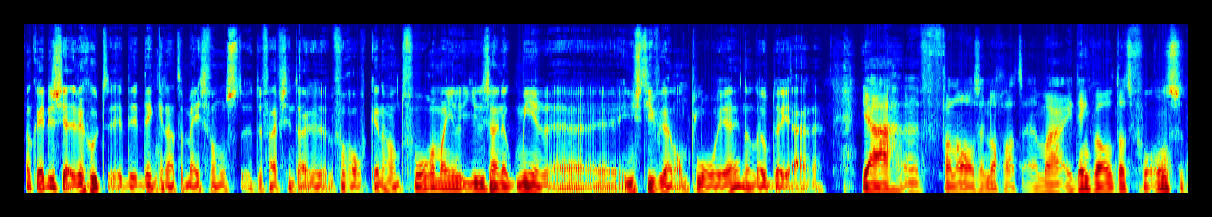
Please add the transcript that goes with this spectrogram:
Oké, dus ja, goed. Ik denk inderdaad de meeste van ons de Vijf Zintuigen vooral kennen van Forum. Maar jullie, zijn ook meer eh, initiatieven gaan ontplooien hè, in de loop der jaren. Ja, eh, van alles en nog wat. Eh, Maar ik denk wel dat voor ons het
